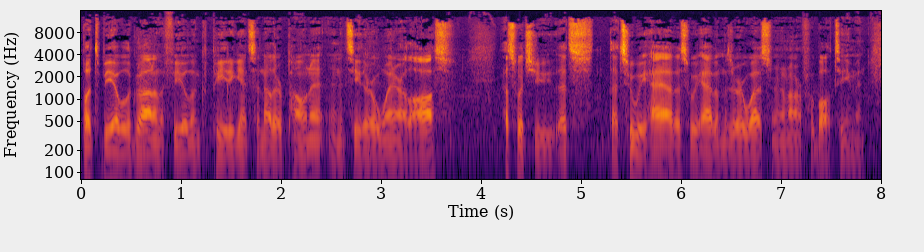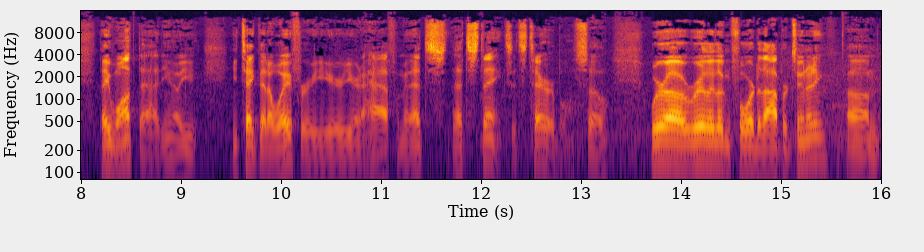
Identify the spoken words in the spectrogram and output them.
but to be able to go out on the field and compete against another opponent, and it's either a win or a loss, that's what you that's that's who we have. That's who we have at Missouri Western on our football team, and they want that. You know, you you take that away for a year, year and a half. I mean, that's that stinks. It's terrible. So we're uh, really looking forward to the opportunity. Um,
